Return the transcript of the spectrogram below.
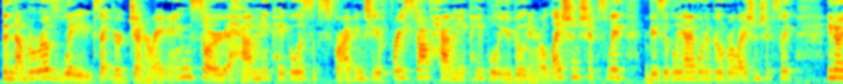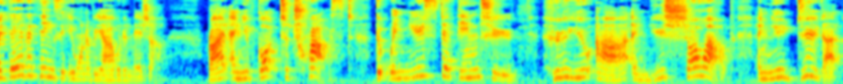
the number of leads that you're generating. So, how many people are subscribing to your free stuff? How many people are you building relationships with, visibly able to build relationships with? You know, they're the things that you want to be able to measure, right? And you've got to trust that when you step into who you are and you show up and you do that,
